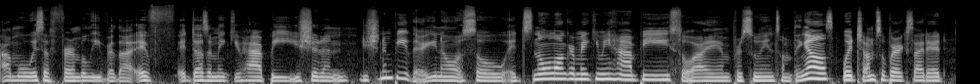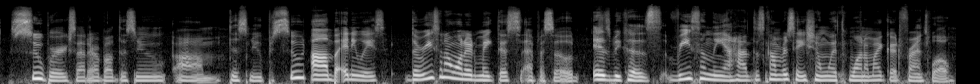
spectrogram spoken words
I'm always a firm believer that if it doesn't make you happy, you shouldn't you shouldn't be there, you know. So it's no longer making me happy, so I am pursuing something else, which I'm super excited, super excited about this new um this new pursuit. Um but anyways, the reason I wanted to make this episode is because recently I had this conversation with one of my good friends, well,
